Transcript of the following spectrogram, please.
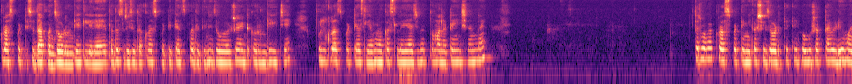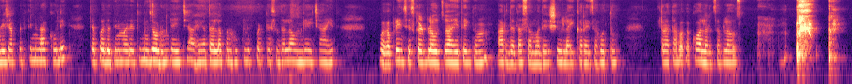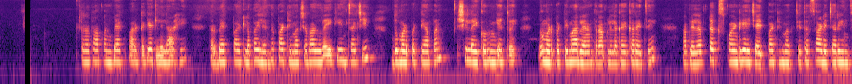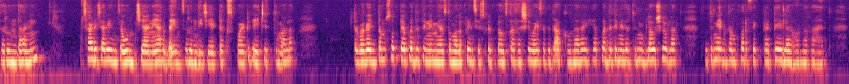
क्रॉसपट्टीसुद्धा आपण जोडून घेतलेली आहे. आता दुसरीसुद्धा क्रॉसपट्टी त्याच पद्धतीने जवळ जॉईंट करून घ्यायची फुल क्रॉसपट्टी असल्यामुळं कसलंही अजिबात तुम्हाला टेन्शन नाही. तर बघा क्रॉसपट्टी मी कशी जोडते ते बघू शकता. व्हिडिओमध्ये ज्या पद्धतीने दाखवले त्या पद्धतीमध्ये तुम्ही जोडून घ्यायचे आहे. त्याला पण हुकलूक पट्ट्यासुद्धा लावून घ्यायच्या आहेत. बघा प्रिन्सेस कट ब्लाऊज जो आहे ते एकदम अर्ध्या तासामध्ये शिवलाई करायचा होतो. तर आता बघा कॉलरचा ब्लाऊज तर आता आपण बॅक पार्ट घेतलेला आहे. तर बॅक पार्टला पहिल्यांदा पाठीमागच्या बाजूला एक इंचाची दुमडपट्टी आपण शिलाई करून घेतो आहे दुमडपट्टी मारल्यानंतर आपल्याला काय करायचं आहे आपल्याला टक्स पॉईंट घ्यायचे आहेत पाठीमागचे. तर साडेचार इंच रुंद आणि साडेचार इंच उंची आणि अर्धा इंच रुंदीचे टक्स पॉईंट घ्यायचे आहेत तुम्हाला. तर बघा एकदम सोप्या पद्धतीने मी आज तुम्हाला प्रिन्सेस कट ब्लाऊज कसा शिवायचा ते दाखवणार आहे. ह्या पद्धतीने जर तुम्ही ब्लाऊज शिवलात तर तुम्ही एकदम परफेक्ट टेलर होणार आहात.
